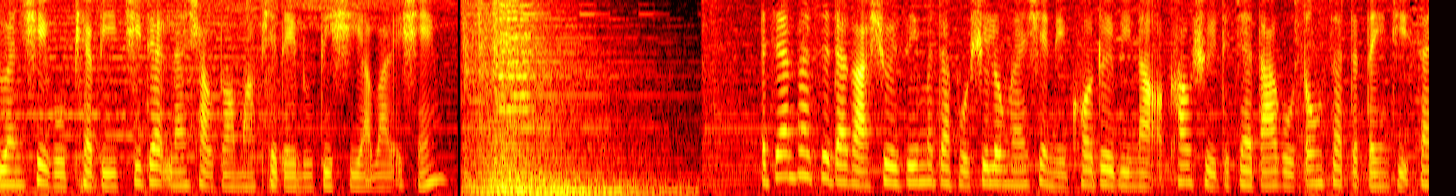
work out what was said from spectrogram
UN ရှေ့ကိုဖျက်ပြီးချီတက်လမ်းလျှောက်သွားမှာဖြစ်တယ်လို့သိရှိရပါတယ်ရှင်။အကြံဖက်စစ်တပ်ကရွှေစည်းမတက်ဖို့ရွှေလုပ်ငန်းရှင်တွေခေါ်တွေ့ပြီးနောက်အခောက်ရွှေတစ်ကြက်သားကို32သိန်းထိစံ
